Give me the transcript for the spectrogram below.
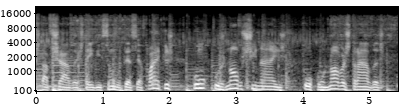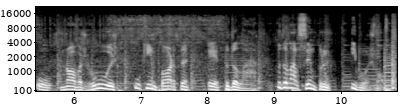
Está fechada esta edição do TSF Bikes com os novos sinais, ou com novas estradas, ou novas ruas. O que importa é pedalar pedalar sempre e boas voltas.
